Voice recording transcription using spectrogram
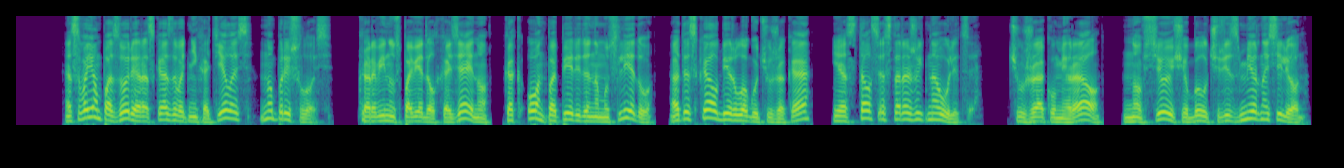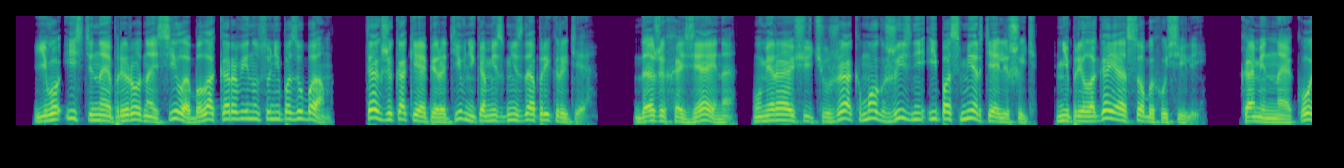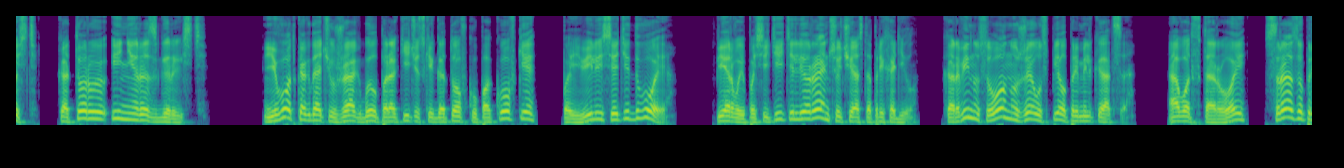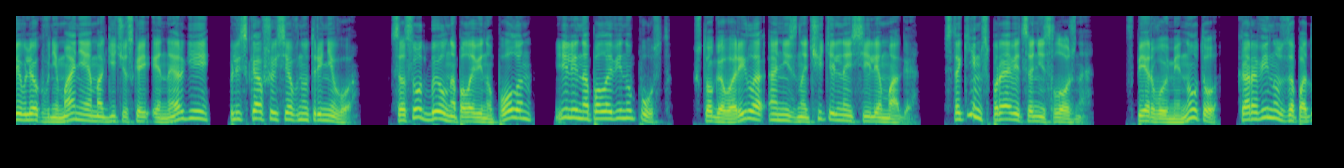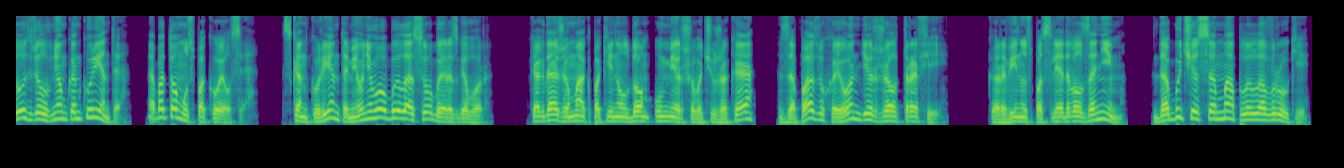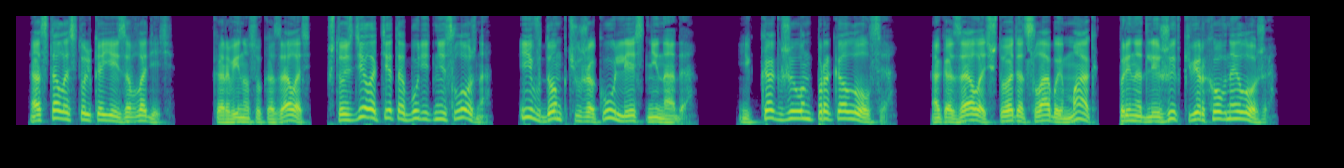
О своем позоре рассказывать не хотелось, но пришлось. Карвинус поведал хозяину, как он по переданному следу отыскал берлогу чужака и остался сторожить на улице. Чужак умирал, но все еще был чрезмерно силен. Его истинная природная сила была Карвинусу не по зубам, так же, как и оперативникам из гнезда прикрытия. Даже хозяина, умирающий чужак, мог жизни и посмертия лишить, не прилагая особых усилий. Каменная кость, которую и не разгрызть. И вот, когда чужак был практически готов к упаковке, появились эти двое. Первый посетитель раньше часто приходил, Карвинусу он уже успел примелькаться. А вот второй сразу привлек внимание магической энергии, плескавшейся внутри него. Сосуд был наполовину полон или наполовину пуст, что говорило о незначительной силе мага. С таким справиться несложно. В первую минуту Карвинус заподозрил в нем конкурента, а потом успокоился. С конкурентами у него был особый разговор. Когда же маг покинул дом умершего чужака, за пазухой он держал трофей. Карвинус последовал за ним. Добыча сама плыла в руки, осталось только ей завладеть. Карвинусу казалось, что сделать это будет несложно, и в дом к чужаку лезть не надо. И как же он прокололся? Оказалось, что этот слабый маг принадлежит к верховной ложе.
